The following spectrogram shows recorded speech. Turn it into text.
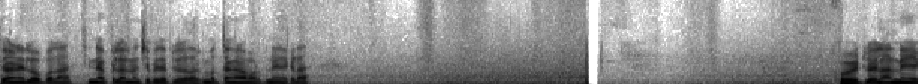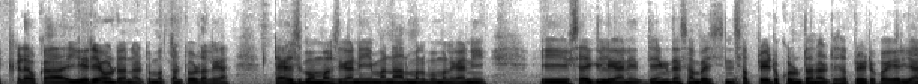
చూడండి లోపల. చిన్న పిల్లల నుంచి పెద్ద పిల్లల వరకు మొత్తం కనబడుతున్నాయి ఇక్కడ కోవిట్లో ఇలా అన్నీ ఎక్కడ ఒక ఏరియా ఉంటుంది అన్నట్టు మొత్తం టోటల్గా. టైల్స్ బొమ్మలు కానీ మన నార్మల్ బొమ్మలు కానీ ఈ సైకిల్ కానీ దేనికి దానికి సంబంధించిన సపరేట్ ఒకటి ఉంటుంది అన్నట్టు సపరేట్ ఒక ఏరియా.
